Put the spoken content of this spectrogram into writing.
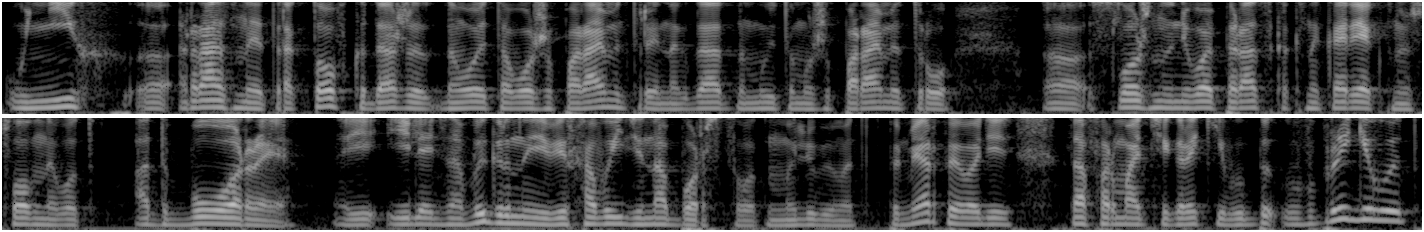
у них э, разная трактовка даже одного и того же параметра, иногда одному и тому же параметру э, сложно на него опираться как на корректную, условно, вот отборы или, не знаю, выигранные верховые единоборства. Вот мы любим этот пример приводить. Когда в формате игроки выпрыгивают,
